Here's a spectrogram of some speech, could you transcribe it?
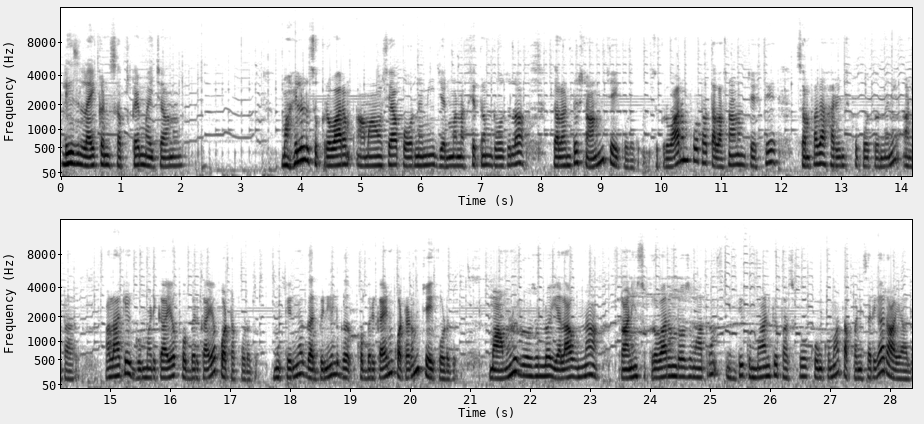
Please like and subscribe my channel. మహిళలు శుక్రవారం అమావాస్య పౌర్ణమి జన్మ నక్షత్రం రోజుల తలంటూ స్నానం చేయకూడదు. శుక్రవారం పూట తల స్నానం చేస్తే సంపద హరించుకుపోతుందని అంటారు. అలాగే గుమ్మడికాయ కొబ్బరికాయ కొట్టకూడదు. ముఖ్యంగా గర్భిణీలు కొబ్బరికాయను కొట్టడం చేయకూడదు. మామూలు రోజుల్లో ఎలా ఉన్నా కానీ శుక్రవారం రోజు మాత్రం ఇంటి గుమ్మానికి పసుపు కుంకుమ తప్పనిసరిగా రాయాలి.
